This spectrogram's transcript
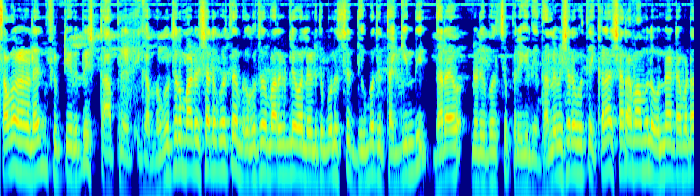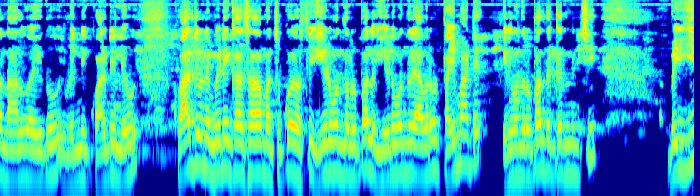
seven hundred and fifty rupees top rate. ఇక మృగచూరు మాట విషయానికి వస్తే మృగచూరు మార్కెట్లో వాళ్ళు ఎడితే పోలిస్తే దిగుమతి తగ్గింది ధర నడిపి పోలిస్తే పెరిగింది. ధరల విషయానికి వస్తే ఇక్కడ శరామాములు ఉన్న టమాటా నాలుగు ఐదు ఇవన్నీ క్వాలిటీ లేవు. క్వాలిటీ ఉన్న మీడియం కాల్సాగా మనం చెప్పుకోవాలి వస్తే ఏడు వందల రూపాయలు ఏడు వందల యాభై రూపాయలు పై మాటే. ఎనిమిది వందల రూపాయల దగ్గర నుంచి వెయ్యి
